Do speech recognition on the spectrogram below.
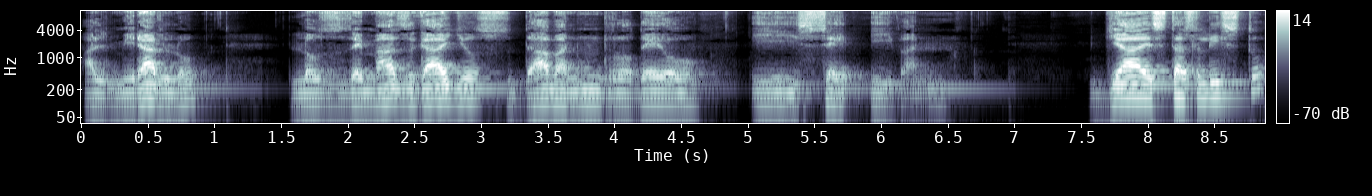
al mirarlo, los demás gallos daban un rodeo y se iban. ¿Ya estás listo?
